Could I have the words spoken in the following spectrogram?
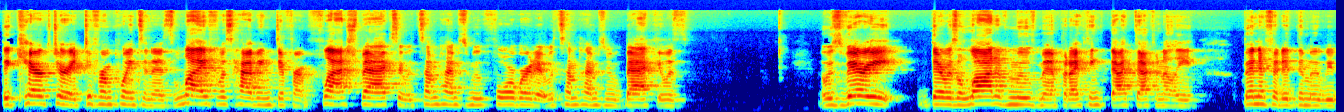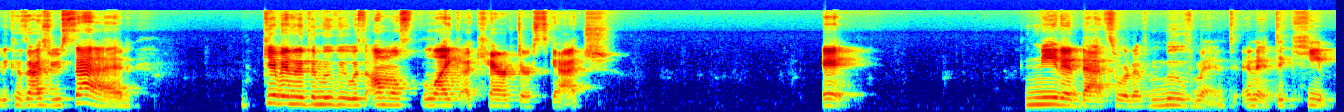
the character at different points in his life was having different flashbacks. It would sometimes move forward, it would sometimes move back. It was it was very there was a lot of movement, but I think that definitely benefited the movie because as you said, given that the movie was almost like a character sketch, it needed that sort of movement in it to keep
